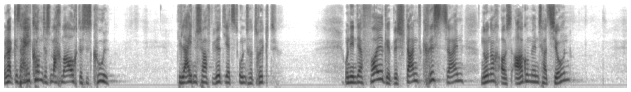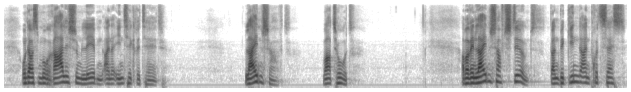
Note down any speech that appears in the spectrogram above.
Und hat gesagt, hey komm, das machen wir auch, das ist cool. Die Leidenschaft wird jetzt unterdrückt. Und in der Folge bestand Christsein nur noch aus Argumentation und aus moralischem Leben, einer Integrität. Leidenschaft war tot. Aber wenn Leidenschaft stirbt, dann beginnt ein Prozess.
